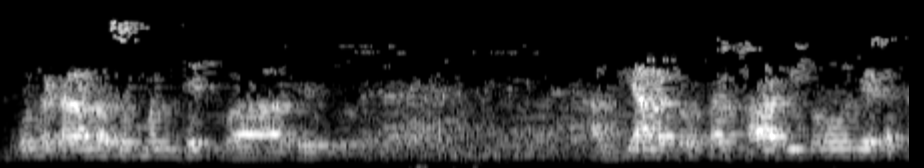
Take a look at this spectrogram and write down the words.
భూతకాల సంబంధిత్వాద్ అవ్యాకృత భావినో జగత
